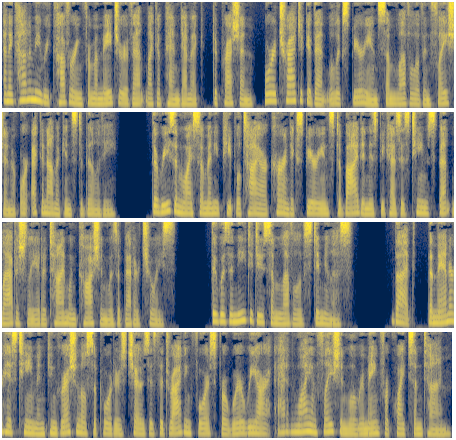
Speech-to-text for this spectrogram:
an economy recovering from a major event like a pandemic, depression, or a tragic event will experience some level of inflation or economic instability. The reason why so many people tie our current experience to Biden is because his team spent lavishly at a time when caution was a better choice. There was a need to do some level of stimulus. But, the manner his team and congressional supporters chose is the driving force for where we are at and why inflation will remain for quite some time.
